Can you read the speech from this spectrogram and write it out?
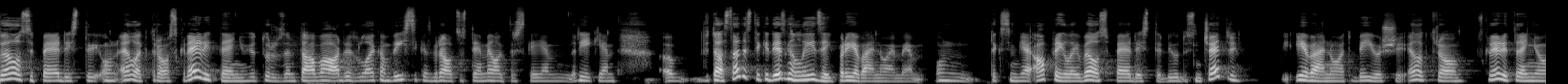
velosipēdisti un elektroskrējēji, jo tur zem tā vārda ir laikam visi, kas brauc uz tiem elektriskajiem rīkiem. Tā statistika ir diezgan līdzīga par ievainojumiem. Un, tiksim, ja aprīlī velosipēdisti ir 24, ievainoti bijuši elektroskrējēju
